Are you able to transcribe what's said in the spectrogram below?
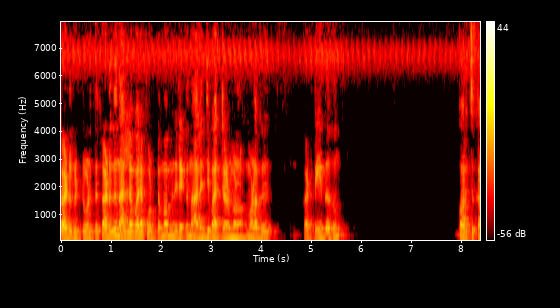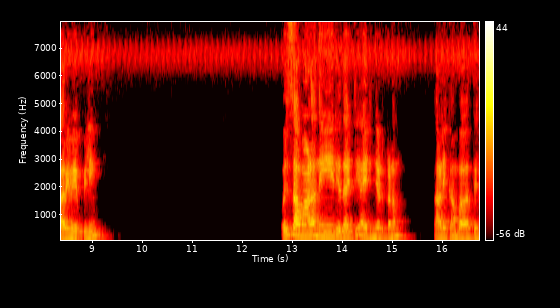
കടുക് ഇട്ട് കൊടുത്ത് കടുക് നല്ലപോലെ പൊട്ടുമ്പം ഇതിലേക്ക് നാലഞ്ച് പറ്റ മുളക് കട്ട് ചെയ്തതും കുറച്ച് കറിവേപ്പിലയും ഒരു സവാള നേരിയതായിട്ട് അരിഞ്ഞെടുക്കണം താളിക്കാൻ പാകത്തിൽ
